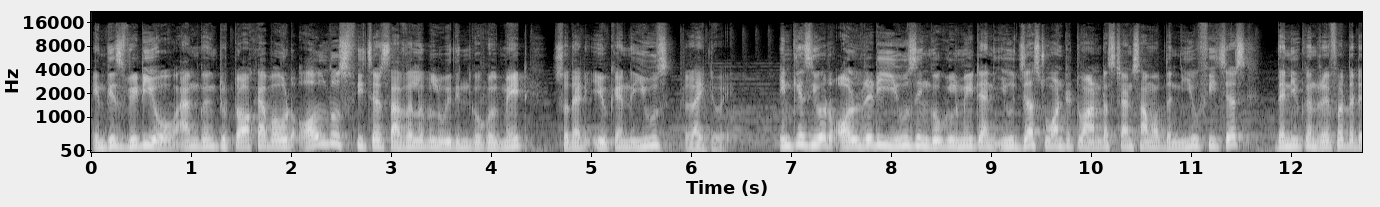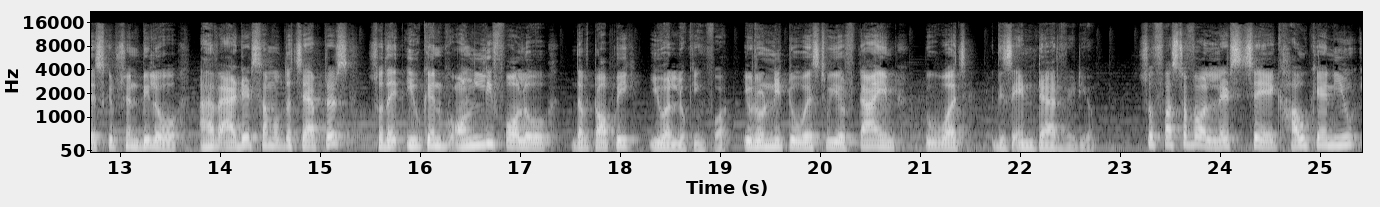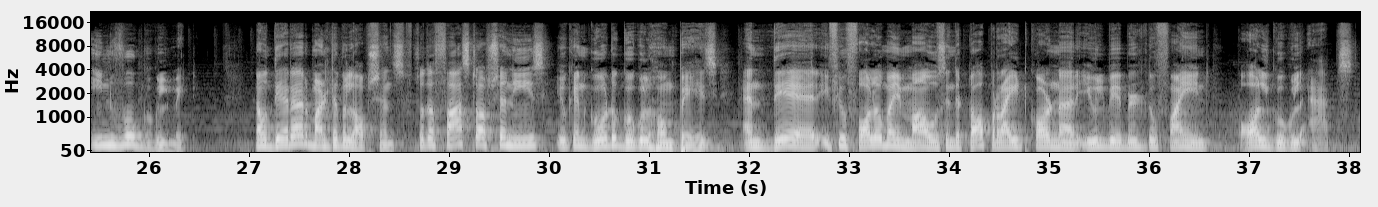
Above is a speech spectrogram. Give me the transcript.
In this video, I'm going to talk about all those features available within Google Meet so that you can use right away. In case you are already using Google Meet and you just wanted to understand some of the new features, then you can refer the description below. I have added some of the chapters so that you can only follow the topic you are looking for. You don't need to waste your time to watch this entire video. So first of all, let's check how can you invoke Google Meet. Now there are multiple options. So the first option is you can go to Google homepage and there if you follow my mouse in the top right corner, you will be able to find all Google apps.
